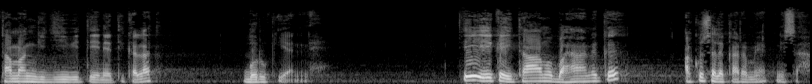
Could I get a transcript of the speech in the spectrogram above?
තමන්ගේ ජීවිතේ නැති කලත් බොරු කියන්නේ. ඒ ඒක ඊටාම භයානක අකුසල කර්මයක් නිසා.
